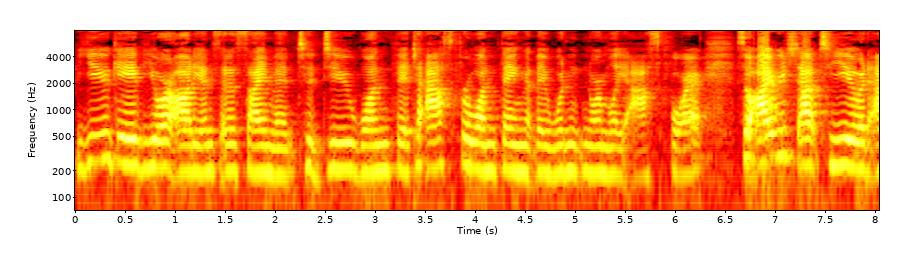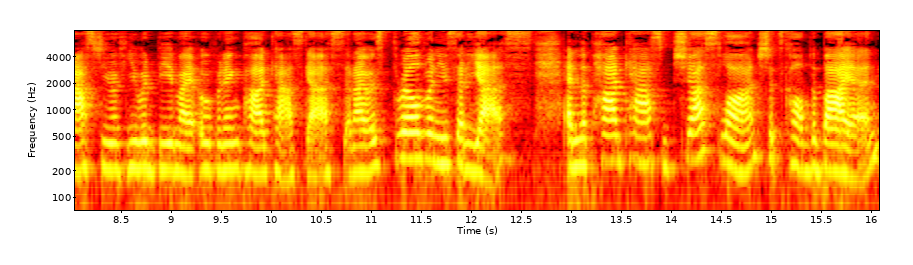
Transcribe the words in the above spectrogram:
you gave your audience an assignment to do one thing, to ask for one thing that they wouldn't normally ask for. So, I reached out to you and asked you if you would be my opening podcast guest. And I was thrilled when you said yes. And the podcast just launched. It's called The Buy In.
